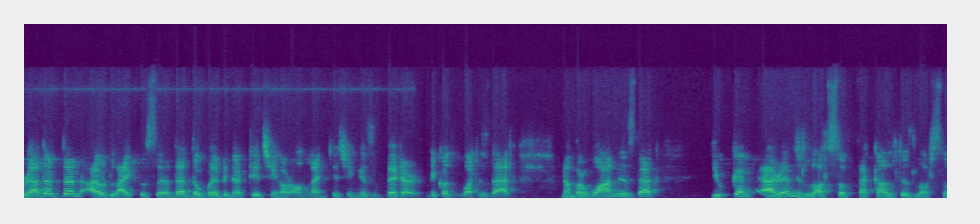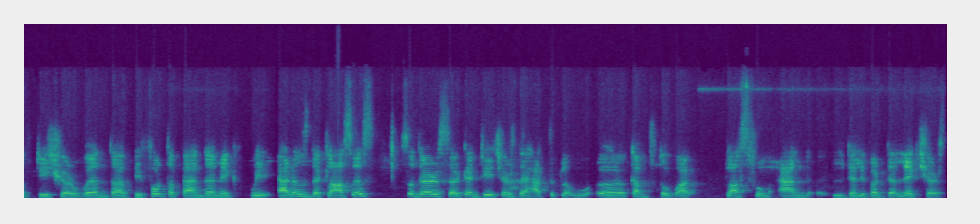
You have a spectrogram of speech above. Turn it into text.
Rather than I would like to say that the webinar teaching or online teaching is better because what is that? Number one is that you can arrange lots of faculties, lots of teachers. When the before the pandemic, we arranged the classes. So there are certain teachers they had to uh, come to the work, classroom and deliver the lectures.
